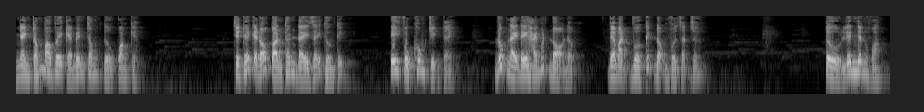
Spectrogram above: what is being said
Nhanh chóng bao vây kẻ bên trong tử quang kia. Chỉ thấy kẻ đó toàn thân đầy dãy thương tích, Y phục không chỉnh tề. Lúc này đây hai mắt đỏ đậm, Vẻ mặt vừa kích động vừa giận dữ. Tử liên nhân hoàng.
